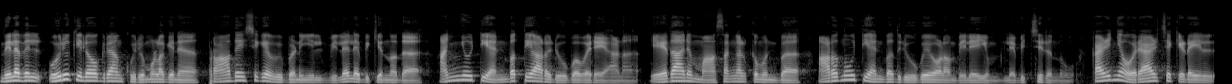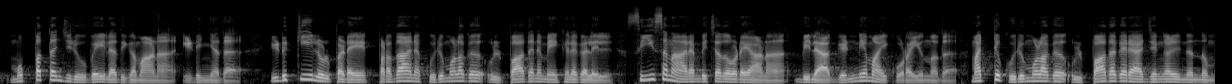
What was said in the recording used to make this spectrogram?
നിലവിൽ ഒരു കിലോഗ്രാം കുരുമുളകിന് പ്രാദേശിക വിപണിയിൽ വില ലഭിക്കുന്നത് അഞ്ഞൂറ്റി അൻപത്തിയാറ് രൂപ വരെയാണ്. ഏതാനും മാസങ്ങൾക്ക് മുൻപ് അറുന്നൂറ്റി അൻപത് രൂപയോളം വിലയും ലഭിച്ചിരുന്നു. കഴിഞ്ഞ ഒരാഴ്ചക്കിടയിൽ മുപ്പത്തഞ്ച് രൂപയിലധികമാണ് ഇടിഞ്ഞത്. ഇടുക്കിയിലുൾപ്പെടെ പ്രധാന കുരുമുളക് ഉൽപാദന മേഖലകളിൽ സീസൺ ആരംഭിച്ചതോടെയാണ് വില ഗണ്യമായി കുറയുന്നത്. മറ്റു കുരുമുളക് ഉൽപാദക രാജ്യങ്ങളിൽ നിന്നും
